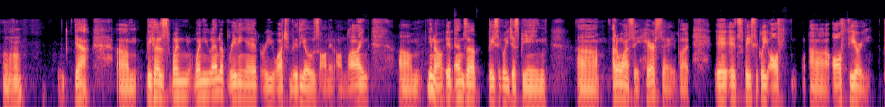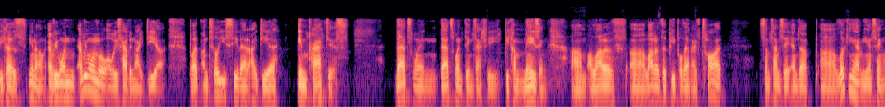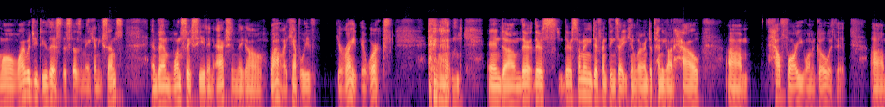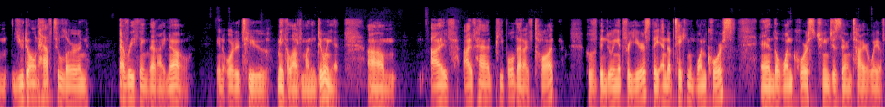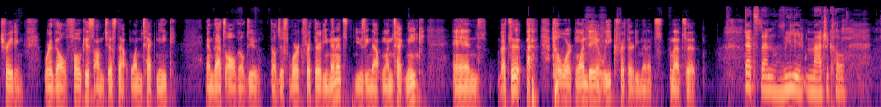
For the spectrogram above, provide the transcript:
Mm-hmm. Yeah. Um, because when when you end up reading it or you watch videos on it online, um, you know, it ends up basically just being uh, I don't want to say hearsay, but it, it's basically all uh, all theory because you know everyone everyone will always have an idea, but until you see that idea in practice, that's when that's when things actually become amazing. Um, a lot of uh, a lot of the people that I've taught sometimes they end up uh, looking at me and saying, "Well, why would you do this? This doesn't make any sense." And then once they see it in action, they go, "Wow, I can't believe you're right. It works." and and um, there there's there's so many different things that you can learn depending on how um, how far you want to go with it. Um, you don't have to learn everything that I know in order to make a lot of money doing it. Um, I've I've had people that I've taught who have been doing it for years. They end up taking one course and the one course changes their entire way of trading where they'll focus on just that one technique and that's all they'll do. They'll just work for 30 minutes using that one technique and that's it. They'll work one day a week for 30 minutes and that's it. That's then really magical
